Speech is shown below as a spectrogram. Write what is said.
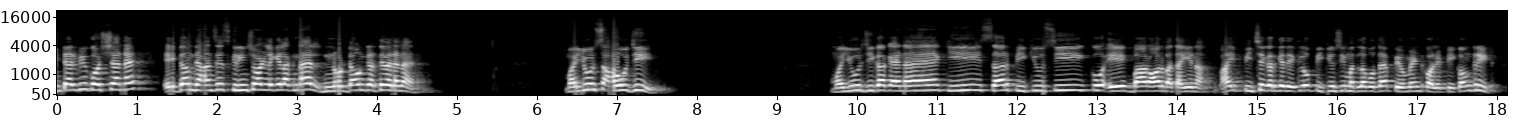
इंटरव्यू क्वेश्चन है। एकदम ध्यान से स्क्रीनशॉट लेके रखना है। नोट डाउन करते हुए रहना है। मयूर साहू जी। मयूर जी का कहना है कि, सर पीक्यूसी को एक बार और बताइए ना। भाई, पीछे करके देख लो। पीक्यूसी मतलब होता है पेमेंट क्वालिटी कॉन्क्रीट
